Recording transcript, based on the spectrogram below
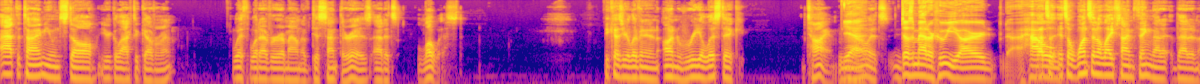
at the time you install your galactic government with whatever amount of dissent there is at its lowest. Because you're living in an unrealistic time. you Yeah. know? it's doesn't matter who you are, how that's a, it's a once in a lifetime thing that that an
